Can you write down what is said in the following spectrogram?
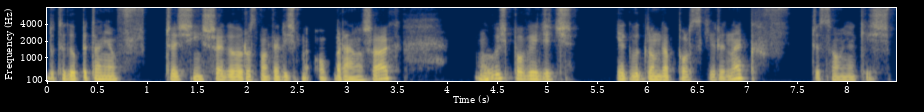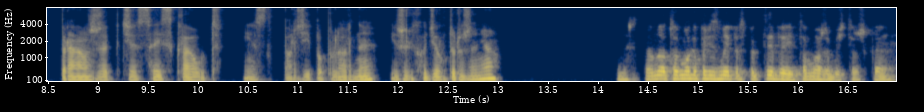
do tego pytania wcześniejszego. Rozmawialiśmy o branżach. Mógłbyś hmm. powiedzieć, jak wygląda polski rynek? Czy są jakieś branże, gdzie Sales Cloud jest bardziej popularny, jeżeli chodzi o wdrożenia? No, no to mogę powiedzieć z mojej perspektywy i to może być troszkę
